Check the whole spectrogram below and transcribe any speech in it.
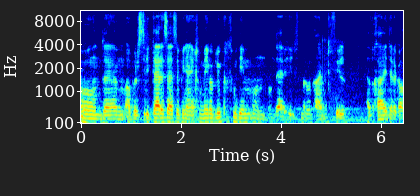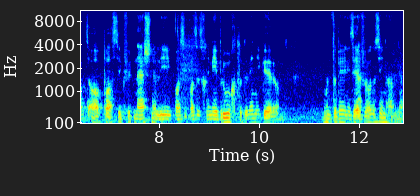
Und, ähm, aber seit dieser Saison bin ich eigentlich mega glücklich mit ihm und, und er hilft mir unheimlich viel. Einfach auch in dieser ganzen Anpassung für die National League, was, was es ein bisschen mehr braucht oder weniger. Und, und da bin ich sehr froh, dass ich ihn habe. Ja.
